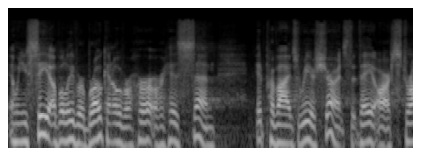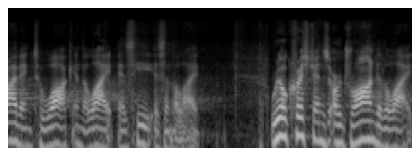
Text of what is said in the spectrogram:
And when you see a believer broken over her or his sin, it provides reassurance that they are striving to walk in the light as he is in the light. Real Christians are drawn to the light.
